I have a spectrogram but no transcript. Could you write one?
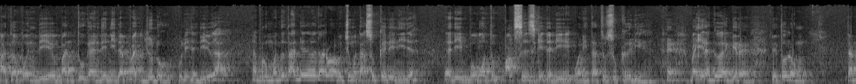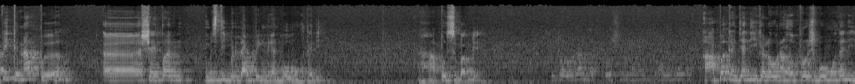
ataupun dia bantukan dia ni dapat jodoh. Boleh jadi juga. Nah, perempuan tu tak ada tak ada cuma tak suka dia ni je. Jadi bomo tu paksa sikit jadi wanita tu suka dia. Baiklah tu lah kira. Dia tolong. Tapi kenapa uh, syaitan mesti berdamping dengan bomo tadi? Ha, apa sebab dia? Sebab orang approach apa akan jadi kalau orang approach bomo tadi?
